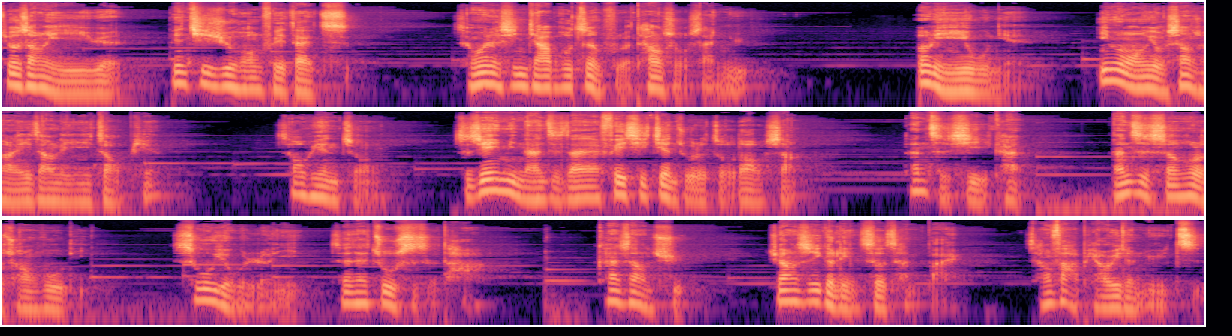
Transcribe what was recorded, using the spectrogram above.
旧张仪医院便继续荒废在此，成为了新加坡政府的烫手山芋。二零一五年，一名网友上传了一张灵异照片，照片中只见一名男子站在废弃建筑的走道上，但仔细一看，男子身后的窗户里似乎有个人影正在注视着他。看上去就像是一个脸色惨白、长发飘逸的女子。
